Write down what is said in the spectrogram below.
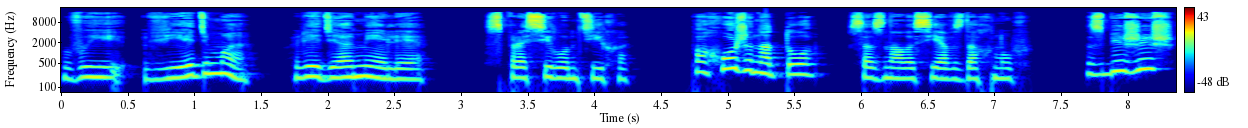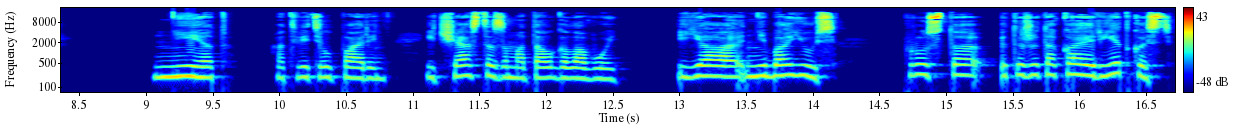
«Вы ведьма?» Леди Амелия?» — спросил он тихо. «Похоже на то», — созналась я, вздохнув. «Сбежишь?» «Нет», — ответил парень и часто замотал головой. «Я не боюсь. Просто это же такая редкость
